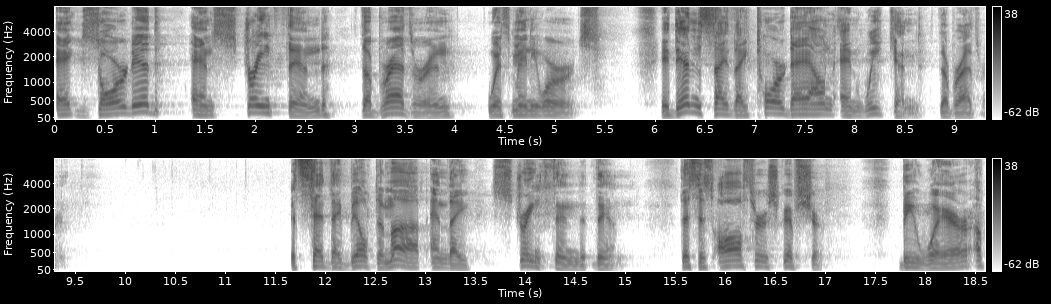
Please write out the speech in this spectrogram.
exhorted and strengthened the brethren with many words. It didn't say they tore down and weakened the brethren. It said they built them up and they strengthened them. This is all through Scripture. Beware of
